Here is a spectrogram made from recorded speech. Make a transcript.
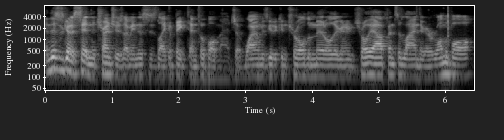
And this is going to sit in the trenches. I mean, this is like a Big Ten football matchup. Wyoming's going to control the middle. They're going to control the offensive line. They're going to run the ball.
